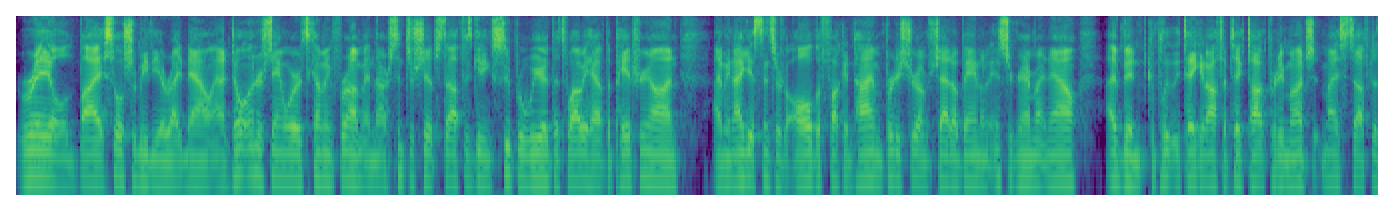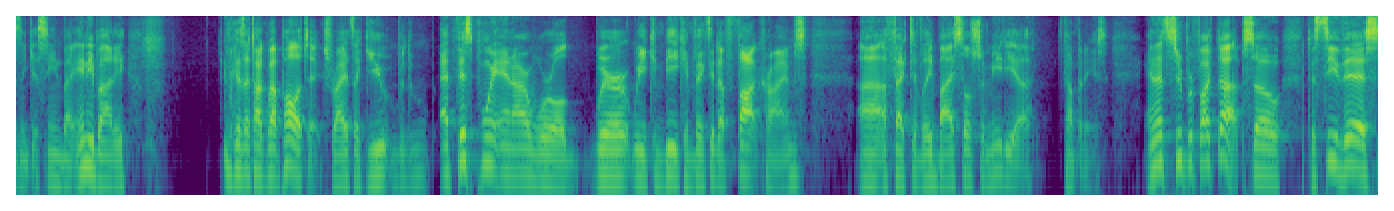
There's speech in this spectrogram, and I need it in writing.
railed by social media right now. And I don't understand where it's coming from. And our censorship stuff is getting super weird. That's why we have the Patreon. I mean I get censored all the fucking time. I'm pretty sure I'm shadow banned on Instagram right now. I've been completely taken off of TikTok pretty much. My stuff doesn't get seen by anybody because I talk about politics right? It's like you at this point in our world where we can be convicted of thought crimes uh, effectively by social media companies. And that's super fucked up. So to see this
